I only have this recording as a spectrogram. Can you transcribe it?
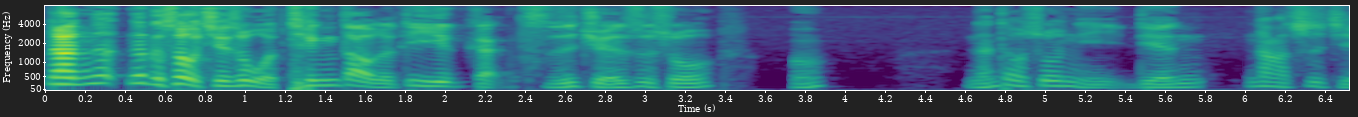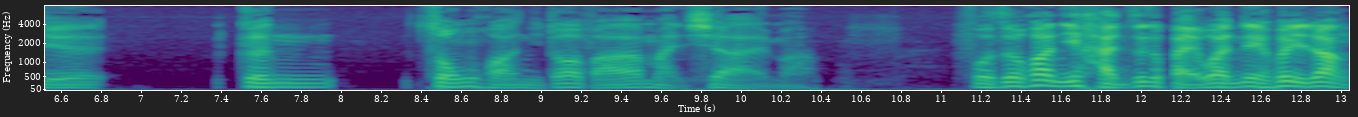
那那那个时候，其实我听到的第一感直觉是说，嗯，难道说你连纳智捷跟中华你都要把它买下来吗？否则的话，你喊这个百万内会让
